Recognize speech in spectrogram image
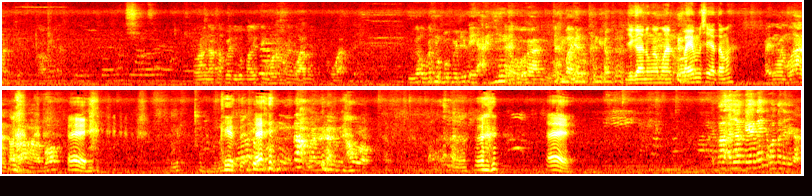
Madu. Orang nggak sampai dulu kali ting. Kuat, kuat. Mau Eh anjing Tuhan. Jangan bayar utangnya. Jika anu ngamuan lem sih ya mah. Pengen ngamuan, tolong ngalebok. Eh, gitu. Eh, Nah, eh. Kalau anyar kene kak.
